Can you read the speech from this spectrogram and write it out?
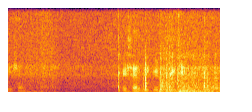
location. This will be good greeting.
